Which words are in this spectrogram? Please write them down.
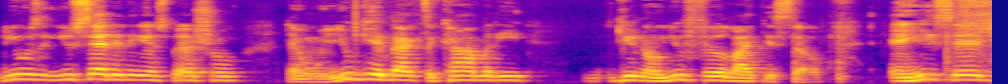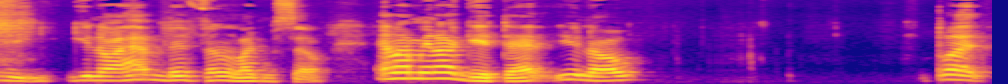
You was you said it in your special that when you get back to comedy, you know you feel like yourself. And he said, you, you know, I haven't been feeling like myself. And I mean, I get that, you know. But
